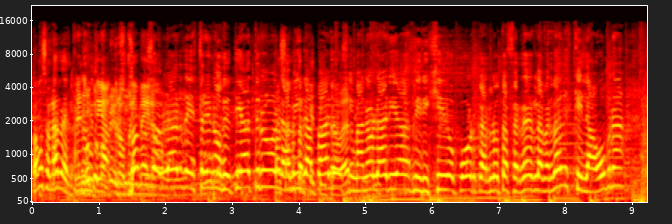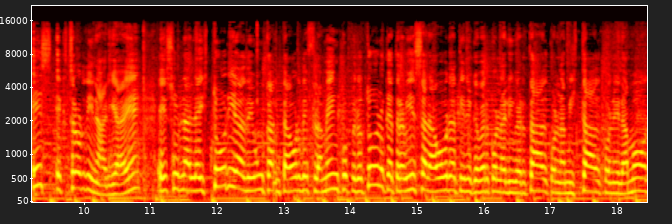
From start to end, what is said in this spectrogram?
vamos a hablar de estrenos de teatro Vamos primero. a hablar de estrenos de teatro, La vida palos y Manol Arias, dirigido por Carlota Ferrer. La verdad es que la obra es extraordinaria, ¿eh? Es una, la historia de un cantador de flamenco, pero todo lo que atraviesa la obra tiene que ver con la libertad, con la amistad, con el amor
